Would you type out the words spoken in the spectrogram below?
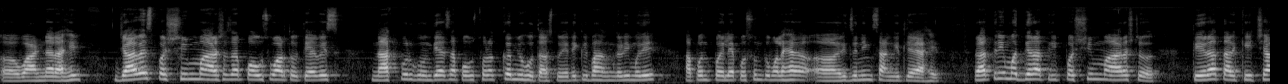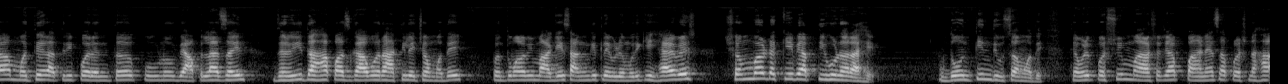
वाढणार आहे. ज्यावेळेस पश्चिम महाराष्ट्राचा पाऊस वाढतो त्यावेळेस नागपूर गोंदियाचा पाऊस थोडा कमी होत असतो. या देखील भानगडीमध्ये आपण पहिल्यापासून तुम्हाला ह्या रिझनिंग सांगितलेल्या आहेत. रात्री मध्यरात्री पश्चिम महाराष्ट्र तेरा तारखेच्या मध्यरात्रीपर्यंत पूर्ण व्यापला जाईल. जरी दहा पाच गावं राहतील याच्यामध्ये पण तुम्हाला मी मागे सांगितलं व्हिडिओमध्ये की ह्यावेळेस शंभर टक्के व्याप्ती होणार आहे. दोन तीन दिवसामध्ये. त्यामुळे पश्चिम महाराष्ट्राच्या पाण्याचा प्रश्न हा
